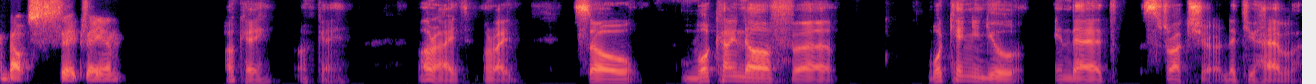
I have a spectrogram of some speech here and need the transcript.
About 6 a.m. Okay. Okay. All right. All right. So, what kind of uh, what can you do in that structure that you have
